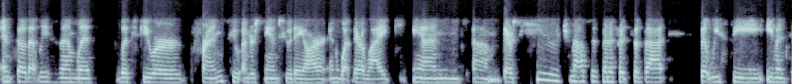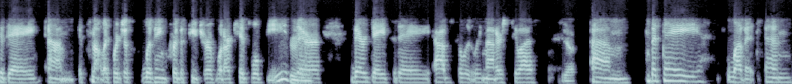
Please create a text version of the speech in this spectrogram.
and so that leaves them with with fewer friends who understand who they are and what they're like. And um, there's huge massive benefits of that that we see even today. Um, it's not like we're just living for the future of what our kids will be. Mm-hmm. Their their day to day absolutely matters to us. Yeah. Um, but they love it, and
